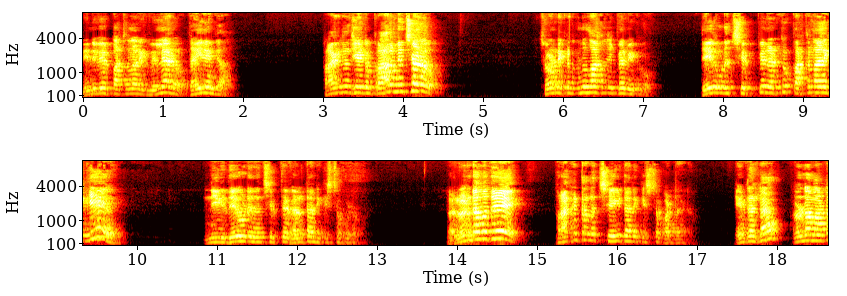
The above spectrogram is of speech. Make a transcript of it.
నిన్నవే పట్టణానికి వెళ్ళాడు ధైర్యంగా. ప్రకటన చేయడం ప్రారంభించాడు. చూడండి ఇక్కడ రెండు మాటలు చెప్పాను మీకు. దేవుడు చెప్పినట్టు పట్టణానికి నీకు దేవుడు ఏదైనా చెప్తే వెళ్ళటానికి ఇష్టపడవు. రెండవదే ప్రకటన చేయటానికి ఇష్టపడ్డాడు. ఏంటంట? రెండో మాట?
